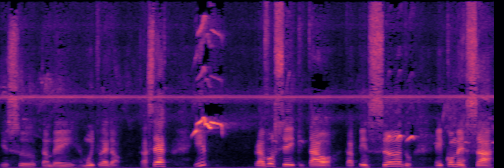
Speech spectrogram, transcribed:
Isso também é muito legal, tá certo? E para você que está tá pensando em começar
